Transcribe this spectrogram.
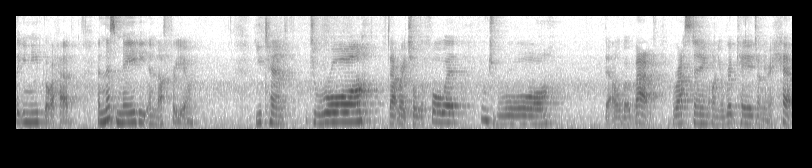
that you need, go ahead. And this may be enough for you. You can draw that right shoulder forward and draw the elbow back, resting on your rib cage, on your hip.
